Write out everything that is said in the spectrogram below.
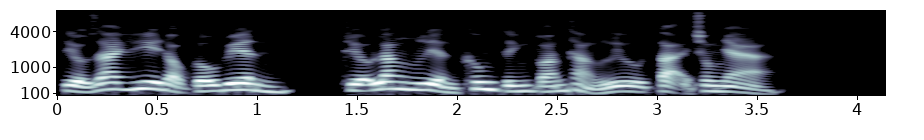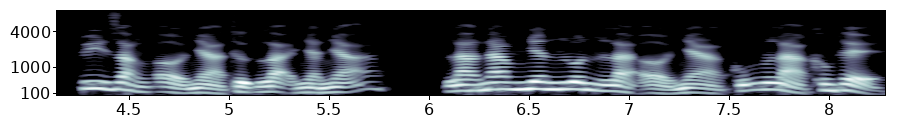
Tiểu giai hy đọc cấu viên, thiệu lăng liền không tính toán thẳng lưu tại trong nhà. Tuy rằng ở nhà thực lại nhàn nhã, là nam nhân luôn là ở nhà cũng là không thể.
